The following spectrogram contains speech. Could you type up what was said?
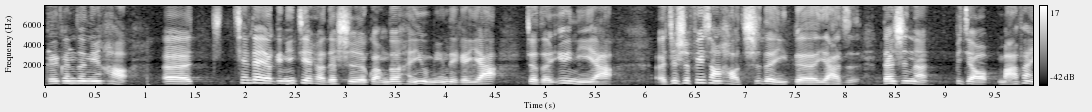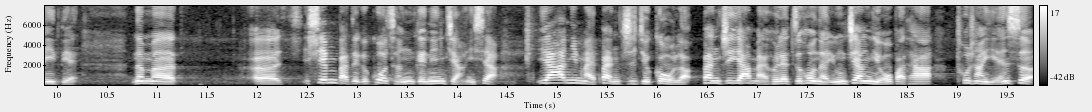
各位观众您好，呃，现在要给您介绍的是广东很有名的一个鸭，叫做芋泥鸭，呃，这是非常好吃的一个鸭子，但是呢比较麻烦一点。那么，呃，先把这个过程给您讲一下。鸭你买半只就够了，半只鸭买回来之后呢，用酱油把它涂上颜色，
